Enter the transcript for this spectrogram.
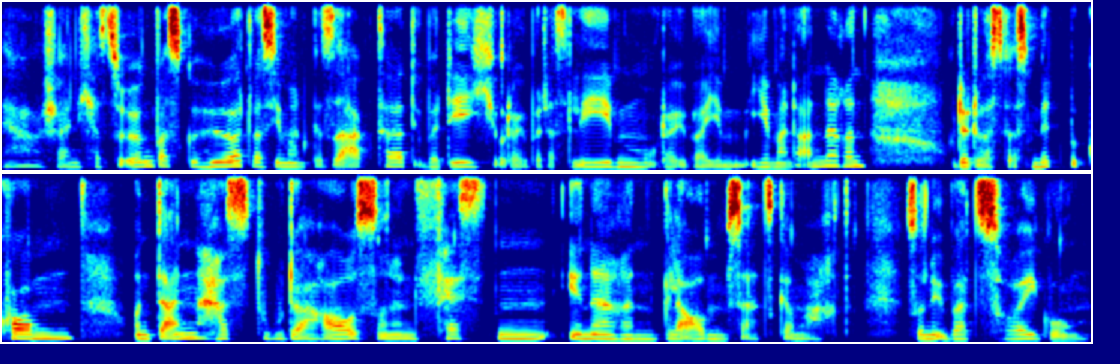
Ja, wahrscheinlich hast du irgendwas gehört, was jemand gesagt hat über dich oder über das Leben oder über jemand anderen oder du hast was mitbekommen und dann hast du daraus so einen festen inneren Glaubenssatz gemacht, so eine Überzeugung.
